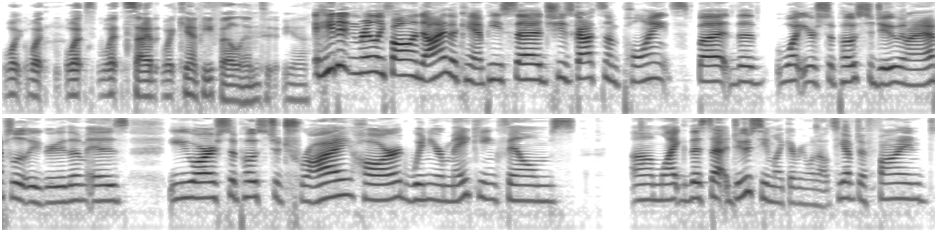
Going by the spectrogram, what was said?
what what what what side what camp he fell into. Yeah, he didn't really fall into either camp he said she's got some points but the what you're supposed to do and i absolutely agree with him is you are supposed to try hard when you're making films um, like this that do seem like everyone else. You have to find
